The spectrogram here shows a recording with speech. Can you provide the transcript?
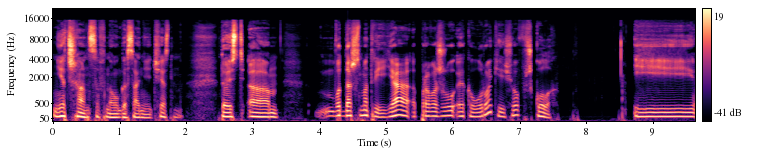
нет шансов на угасание, честно. То есть, э, вот даже смотри, я провожу эко-уроки еще в школах. И,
